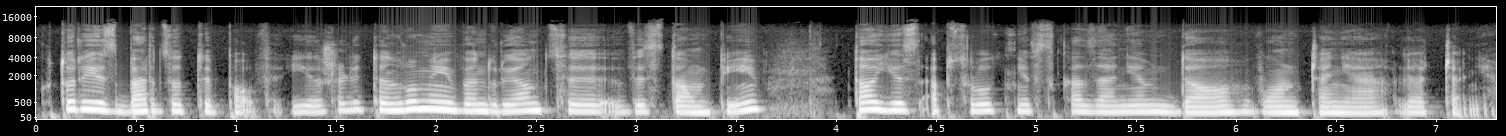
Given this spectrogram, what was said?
który jest bardzo typowy. Jeżeli ten rumień wędrujący wystąpi, to jest absolutnie wskazaniem do włączenia leczenia.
